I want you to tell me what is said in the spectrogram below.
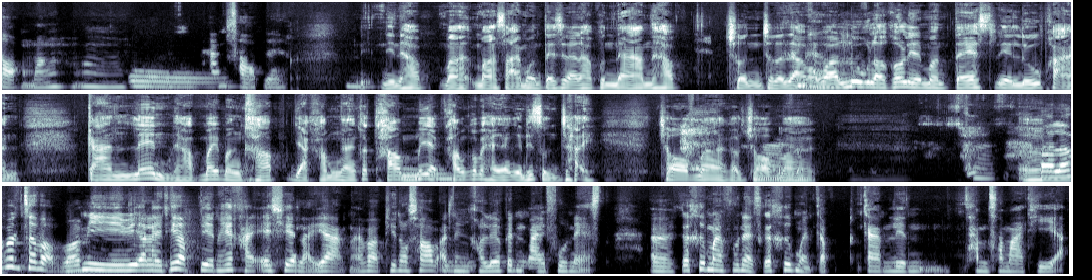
สองมั้งอืมอืมห้ามสอบเลยนี่นี่นะครับ มามาสายมอนเตสแล้วนะครับ คุณน้ำนะครับ ชนชนระดาบอกว่าลูกเราก็เรียนมอนเตสเรียนรู้ผ่านการเล่นนะครับ ไม่บังคับ อยากทำงานก็ทำไม่อยากทำก็ไปหาอย่างอื่นที่สนใจ ชอบมากครับชอบมากเออแล้วมันจะแบบว่ามีมีอะไรที่แบบเรียนคล้ายๆเอเชียหลายอย่างนะแบบที่น้องชอบอันหนึงเขาเรียกเป็น mindfulness เออก็คือ mindfulness ก็คือเหมือนกับการเรียนทำสมาธิอะ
